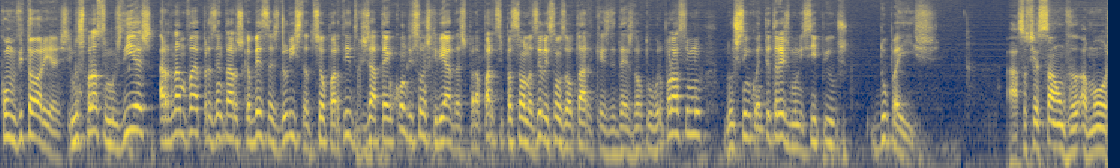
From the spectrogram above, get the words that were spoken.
com vitórias. Nos próximos dias, Arnam vai apresentar os cabeças de lista do seu partido que já têm condições criadas para a participação nas eleições autárquicas de 10 de outubro próximo nos 53 municípios do país. A Associação de Amor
